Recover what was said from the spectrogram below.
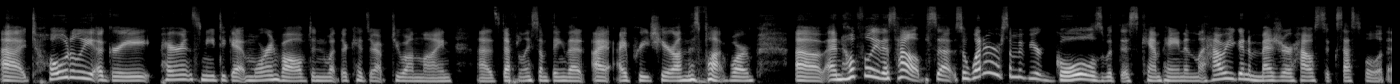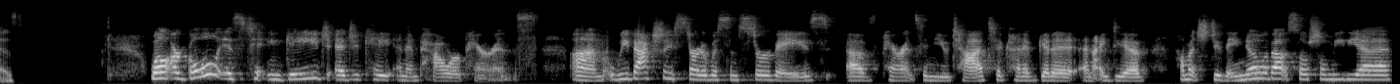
I uh, totally agree. Parents need to get more involved in what their kids are up to online. Uh, it's definitely something that I, I, preach here on this platform, uh, and hopefully this helps. Uh, so, what are some of your goals with this campaign, and how are you going to measure how successful it is? Well, our goal is to engage, educate, and empower parents. Um, we've actually started with some surveys of parents in Utah to kind of get a, an idea of how much do they know about social media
